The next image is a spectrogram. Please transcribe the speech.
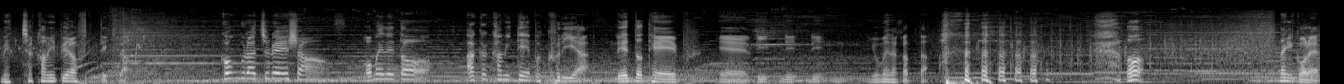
めっちゃ紙ペラ降ってきた。コングラチュレーションおめでとう。赤紙テープクリア。レッドテープ。えー、リリリ読めなかった。あ何これ？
